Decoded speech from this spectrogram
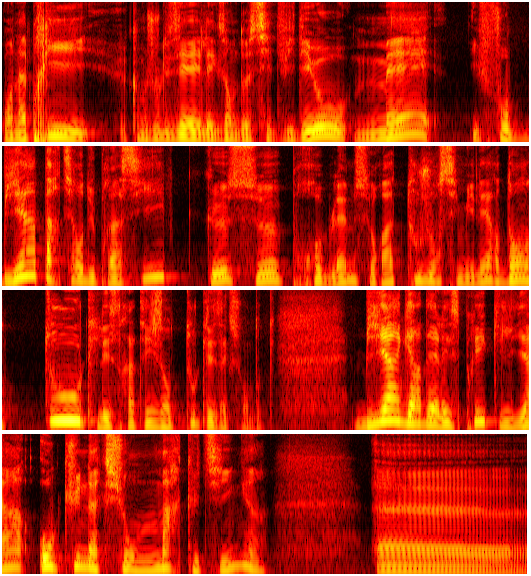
on a pris, comme je vous le disais, l'exemple de cette vidéo, mais il faut bien partir du principe que ce problème sera toujours similaire dans toutes les stratégies, dans toutes les actions. Donc, bien garder à l'esprit qu'il n'y a aucune action marketing, euh,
